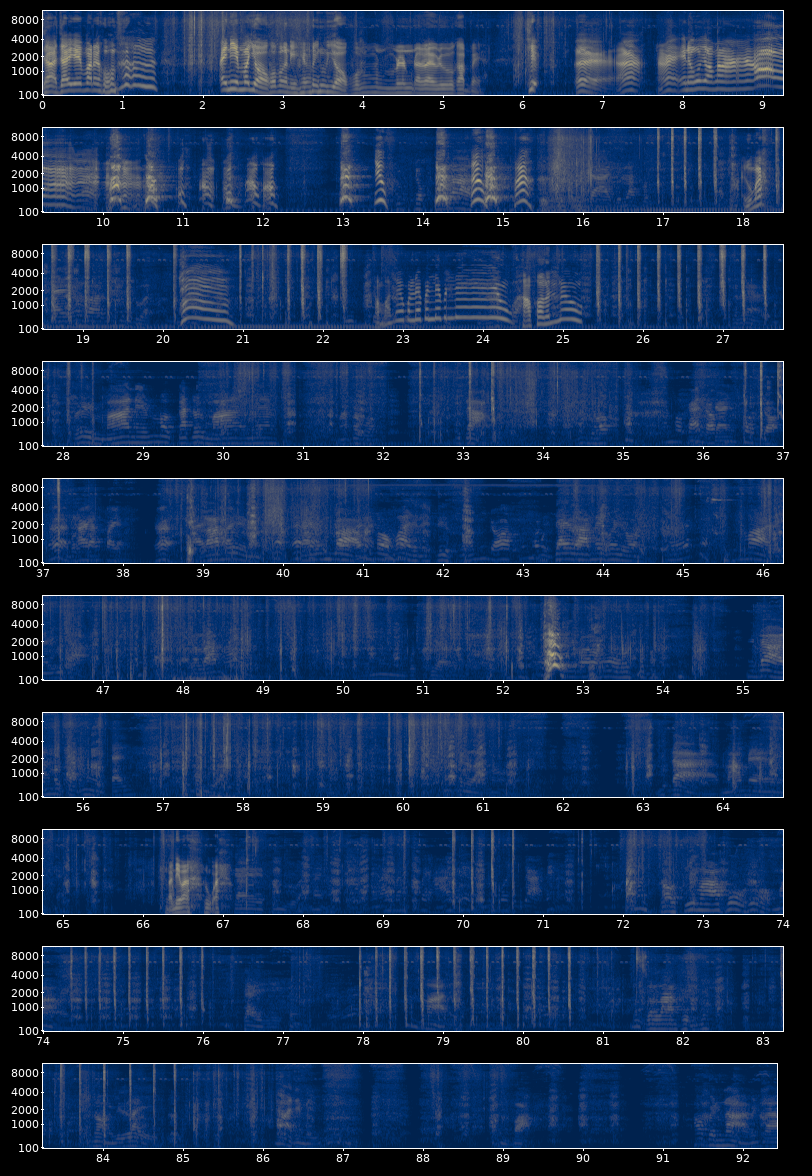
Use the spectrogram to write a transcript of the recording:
อย่าใจเย็นมาเลยผม ไอ้นี่มาหยอกผมบางทีมันหยอกผมมันอะไรรู้ครับเนี่ยที่เอออะไอ้หนูหยอกอะไรยิ้วจกล่ายิ้วฮะถ่ายหนูมาใจมันว่าตำรวจอืมเอามาเร็วมาเร็วมาเร็วมาเร็วหาพอมันเร็ว กันแล้วเฮ้ยห มาเนี่ยมันมากัดเลยหมาแม่งหมาตัวไม่ด่ามันหยอกมันมากัดดอกมันหยอกเออ มาดิมาลูกมาเราซีมาโค้ที่ออกมาใจกันมาเลยมันกลานผมเนาะน้องวิไลมาจะไหนบาเขาเป็นหน้าเป็นตา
